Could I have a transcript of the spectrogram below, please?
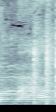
Broke my heart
